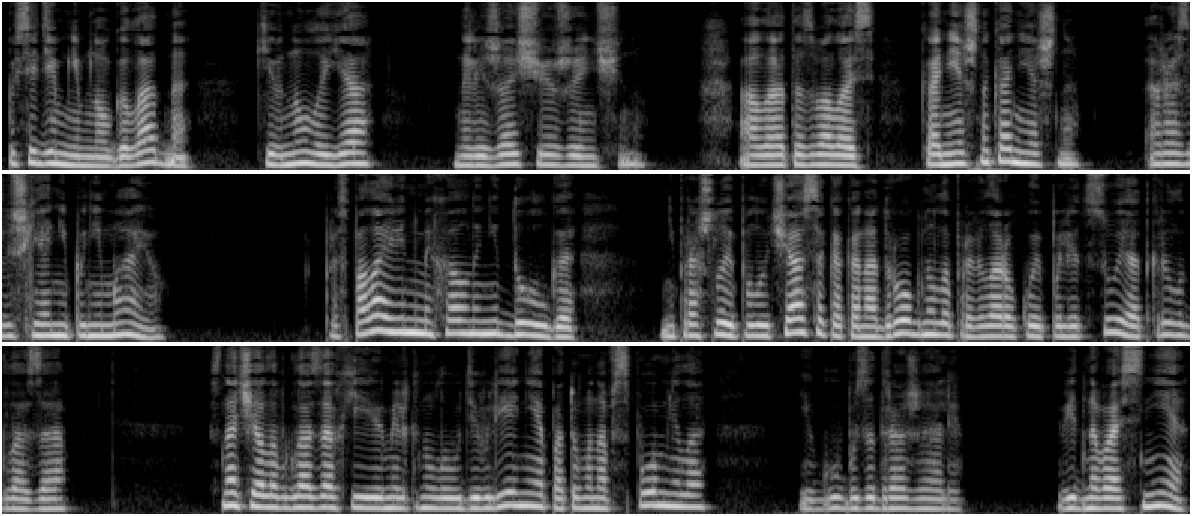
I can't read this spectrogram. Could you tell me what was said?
«Посидим немного, ладно?» — кивнула я на лежащую женщину. Алла отозвалась. «Конечно, конечно. Разве ж я не понимаю?» Проспала Ирина Михайловна недолго. Не прошло и получаса, как она дрогнула, провела рукой по лицу и открыла глаза. Сначала в глазах ее мелькнуло удивление, потом она вспомнила, и губы задрожали. Видно, во сне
